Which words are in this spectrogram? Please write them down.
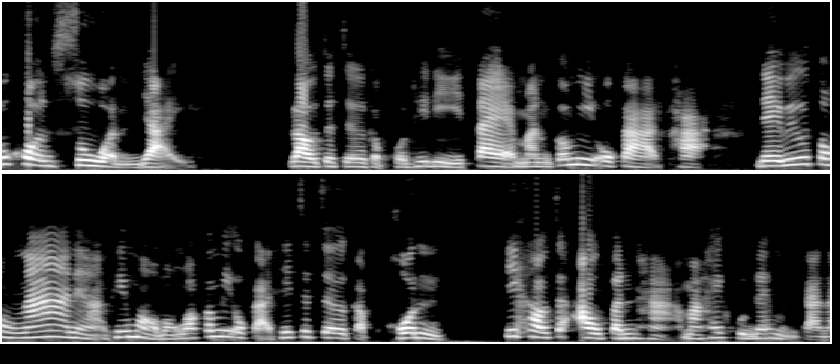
ทุกคนส่วนใหญ่ เราจะเจอกับคนที่ดี แต่มันก็มีโอกาสค่ะเดวิลตรงหน้าเนี่ยพี่หมอมองว่าก็มีโอกาสที่จะเจอกับคนที่เขาจะเอาปัญหามาให้คุณได้เหมือนกัน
